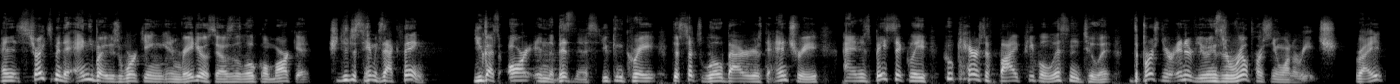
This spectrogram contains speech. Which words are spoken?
And it strikes me that anybody who's working in radio sales in the local market should do the same exact thing you guys are in the business. You can create, there's such low barriers to entry. And it's basically, who cares if five people listen to it? The person you're interviewing is the real person you want to reach, right?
